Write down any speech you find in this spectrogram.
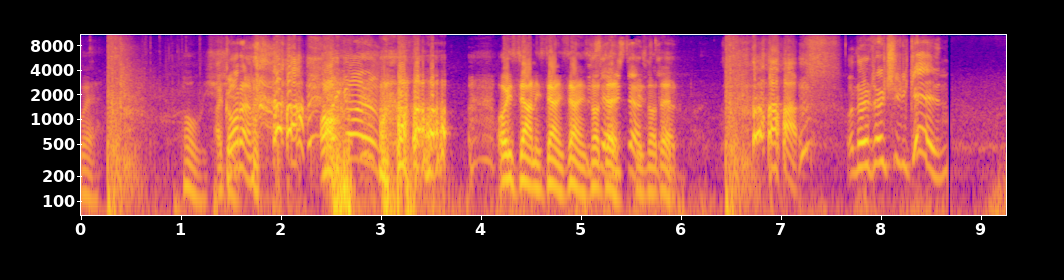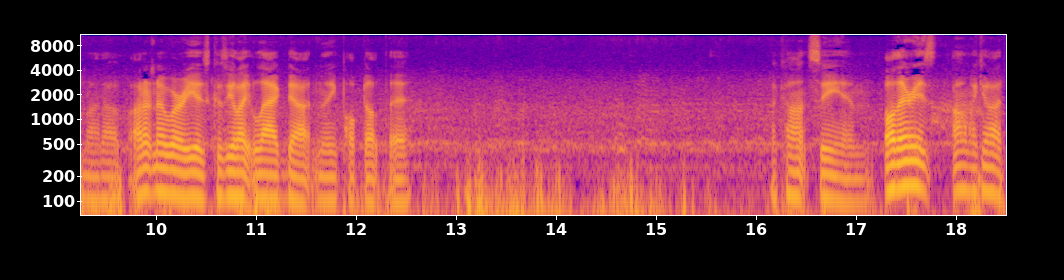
Where? Holy shit! I got him! Oh! I got him! oh, he's down. He's down. He's down. He's, not down, dead. he's down, not he's dead. oh no, don't shoot again! Right up. I don't know where he is because he like lagged out and then he popped up there. I can't see him. Oh, there he is. Oh my god.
